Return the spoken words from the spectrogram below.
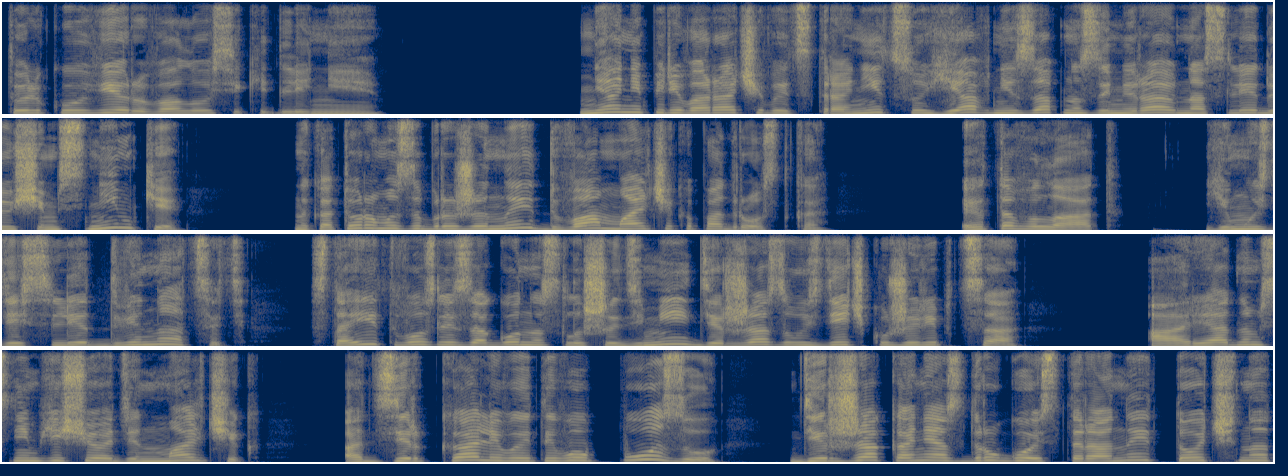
только у Веры волосики длиннее». Няня переворачивает страницу, я внезапно замираю на следующем снимке, на котором изображены два мальчика-подростка. Это Влад. Ему здесь лет двенадцать. Стоит возле загона с лошадьми, держа за уздечку жеребца. А рядом с ним еще один мальчик отзеркаливает его позу – держа коня с другой стороны точно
